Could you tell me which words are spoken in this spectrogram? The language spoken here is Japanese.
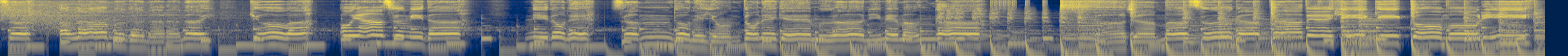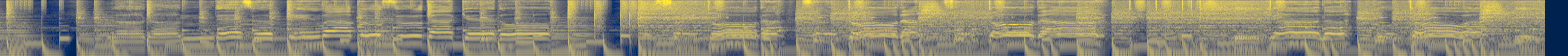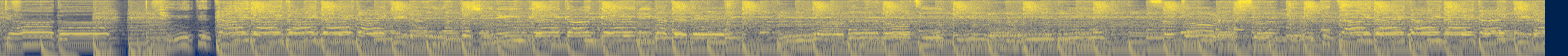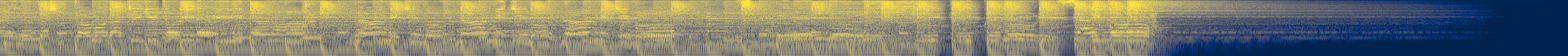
朝アラームが鳴らない。今日はお休みだ。二度寝3度寝4度寝ゲームアニメ漫画。パジャマ姿で引きこもり。裸眼でスピンはブスだけど。斎藤出たい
